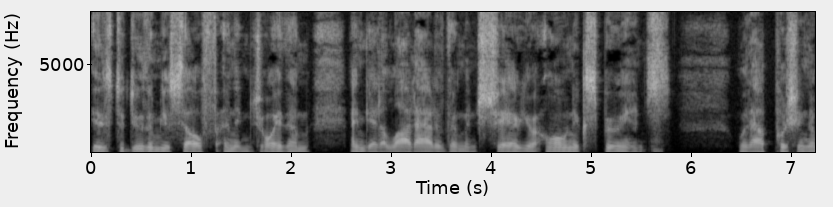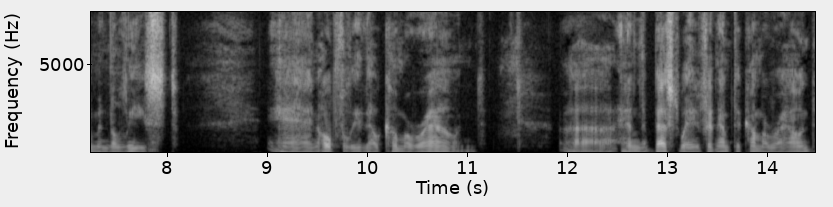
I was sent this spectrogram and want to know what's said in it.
is to do them yourself and enjoy them and get a lot out of them and share your own experience without pushing them in the least. And hopefully they'll come around. Uh, and the best way for them to come around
